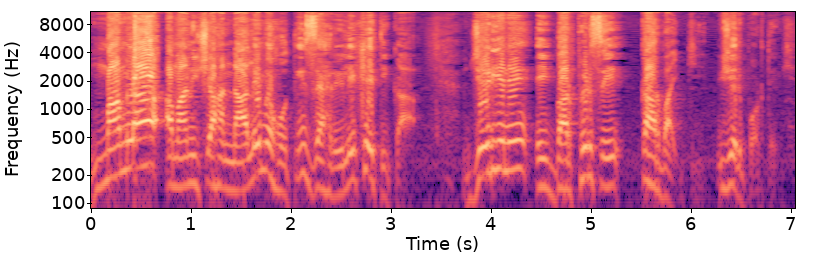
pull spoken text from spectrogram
मामला अमानी शाह नाले में होती जहरीली खेती का। जेडीए ने एक बार फिर से कार्रवाई की। ये रिपोर्ट देखिए।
